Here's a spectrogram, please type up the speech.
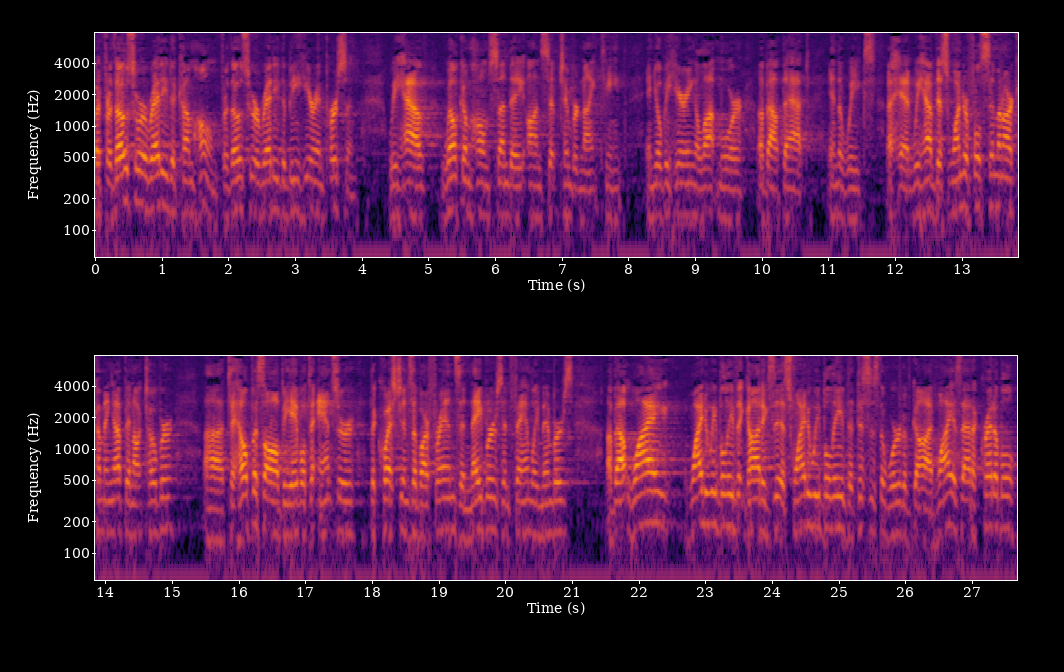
But for those who are ready to come home, for those who are ready to be here in person, we have Welcome Home Sunday on September 19th, and you'll be hearing a lot more about that in the weeks ahead. We have this wonderful seminar coming up in October uh, to help us all be able to answer the questions of our friends and neighbors and family members about why why do we believe that God exists? Why do we believe that this is the Word of God? Why is that a credible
